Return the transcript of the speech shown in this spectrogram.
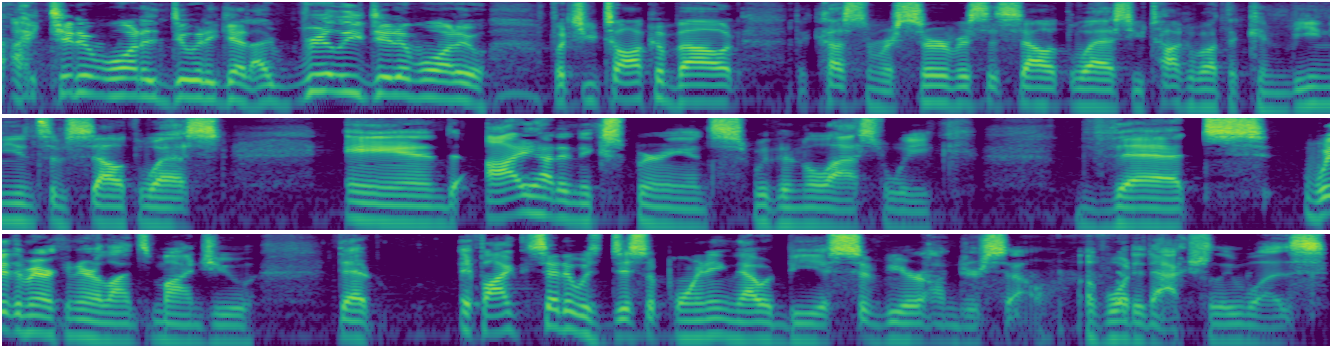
I didn't want to do it again. I really didn't want to. But you talk about the customer service of Southwest, you talk about the convenience of Southwest. And I had an experience within the last week that with American Airlines, mind you, that if I said it was disappointing, that would be a severe undersell of what it actually was.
